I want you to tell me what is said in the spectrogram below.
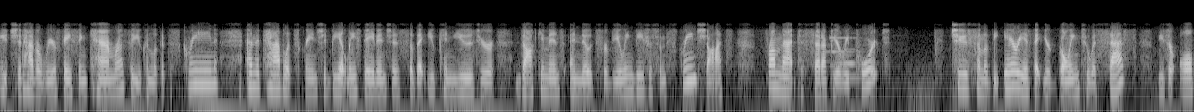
it should have a rear-facing camera so you can look at the screen, and the tablet screen should be at least eight inches so that you can use your documents and notes for viewing. These are some screenshots from that to set up your report. Choose some of the areas that you're going to assess. These are all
